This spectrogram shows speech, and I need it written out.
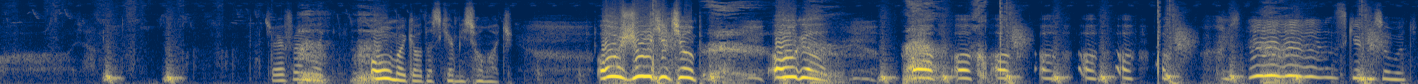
Oh, Sorry if I'm like. Oh my god, that scared me so much. Oh shoot, I can jump! Oh god! Oh, oh, oh, oh, oh, oh, oh. scared me so much.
